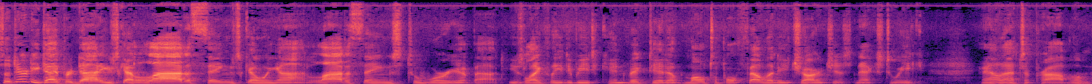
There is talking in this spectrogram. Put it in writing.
So Dirty Diaper Donnie's got a lot of things going on, a lot of things to worry about. He's likely to be convicted of multiple felony charges next week. Well, that's a problem.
